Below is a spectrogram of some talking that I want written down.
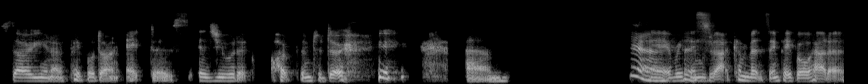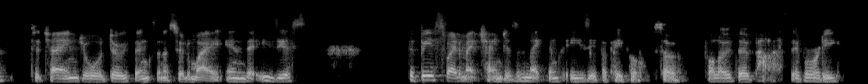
so you know people don't act as as you would hope them to do um, yeah, yeah, everything's about convincing people how to to change or do things in a certain way and the easiest the best way to make changes is make things easy for people so follow the path they've already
